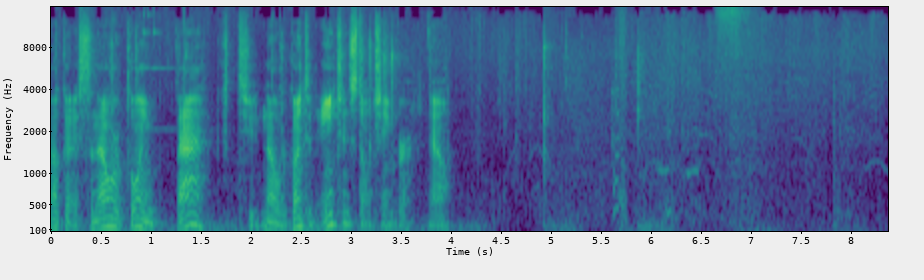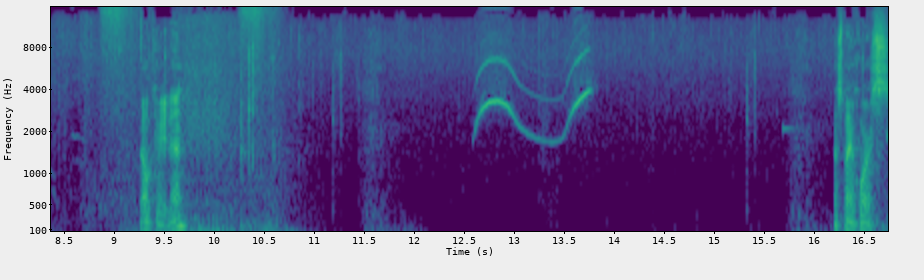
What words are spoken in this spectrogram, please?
Okay, so now we're going back to. No, we're going to the ancient stone chamber now. Okay then. That's my horse.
